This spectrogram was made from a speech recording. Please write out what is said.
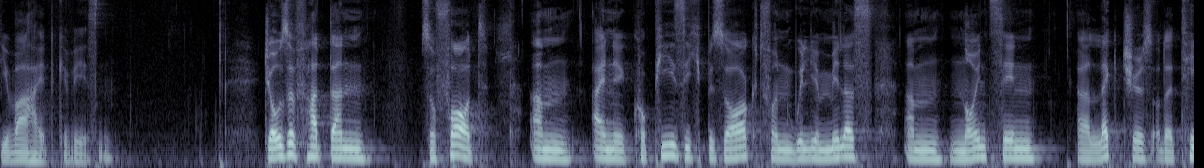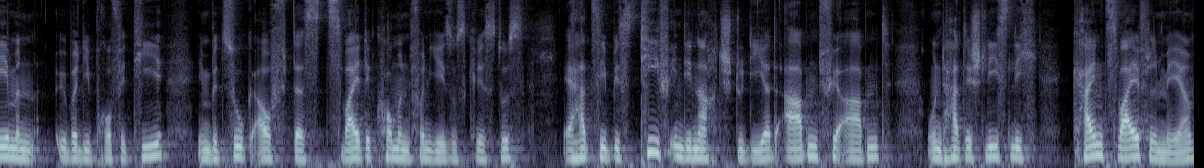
die Wahrheit gewesen. Joseph hat dann sofort ähm, eine Kopie sich besorgt von William Millers ähm, 19 äh, Lectures oder Themen über die Prophetie in Bezug auf das zweite Kommen von Jesus Christus. Er hat sie bis tief in die Nacht studiert, Abend für Abend, und hatte schließlich kein Zweifel mehr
